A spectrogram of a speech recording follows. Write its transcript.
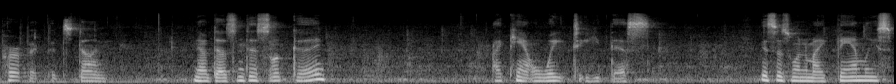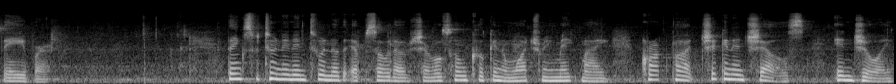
Perfect, it's done. Now doesn't this look good? I can't wait to eat this. This is one of my family's favorite. Thanks for tuning in to another episode of Cheryl's Home Cooking and watch me make my crock pot chicken and shells. Enjoy.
